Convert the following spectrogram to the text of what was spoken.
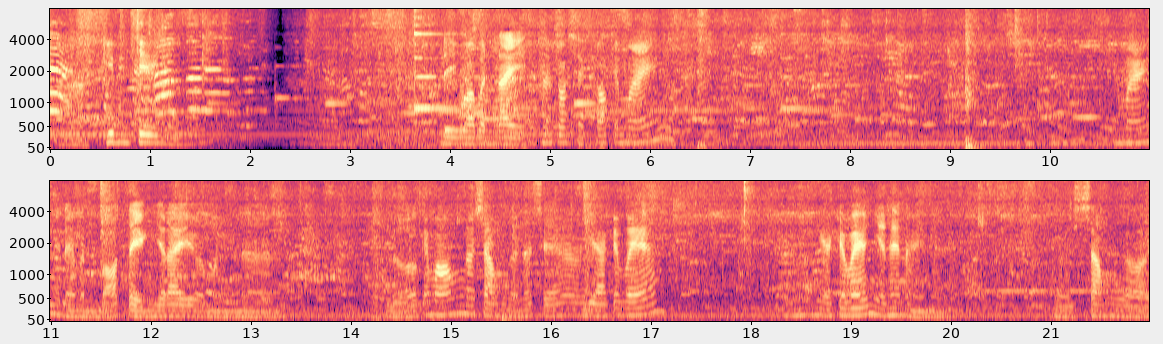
À, kim chi nữa. À, đi qua bên đây nó có sẽ có cái máy. Máy này nè, mình bỏ tiền vô đây rồi mình à, lựa cái món nó xong rồi nó sẽ ra cái vé. Ra cái vé như thế này nè. Rồi xong rồi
